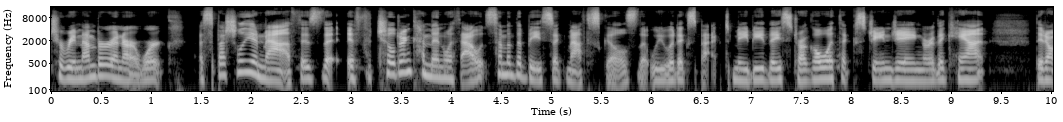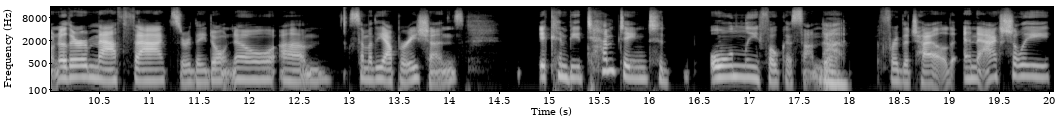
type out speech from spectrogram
to remember in our work especially in math, is that if children come in without some of the basic math skills that we would expect, maybe they struggle with exchanging or they can't, they don't know their math facts or they don't know um, some of the operations, it can be tempting to only focus on that. Yeah. For the child. And actually,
